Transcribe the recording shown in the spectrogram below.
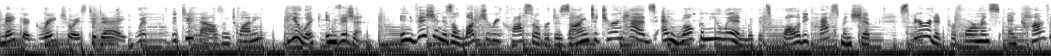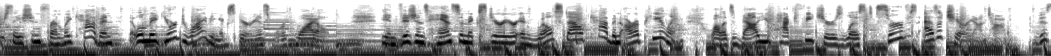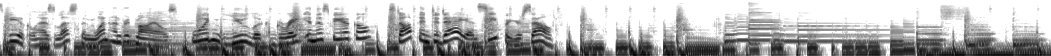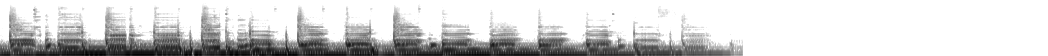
Make a great choice today with the 2020 Buick Envision. Envision is a luxury crossover designed to turn heads and welcome you in with its quality craftsmanship, spirited performance, and conversation friendly cabin that will make your driving experience worthwhile. The Envision's handsome exterior and well styled cabin are appealing, while its value packed features list serves as a cherry on top. This vehicle has less than 100 miles. Wouldn't you look great in this vehicle? Stop in today and see for yourself.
